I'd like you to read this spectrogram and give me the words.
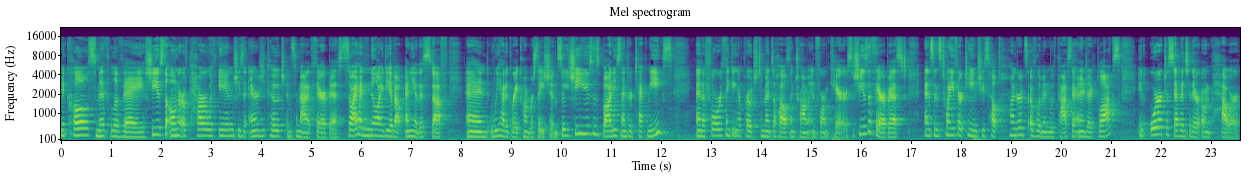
Nicole Smith LeVay. She is the owner of Power Within. She's an energy coach and somatic therapist. So I had no idea about any of this stuff, and we had a great conversation. So she uses body centered techniques and a forward thinking approach to mental health and trauma informed care. So she is a therapist, and since 2013, she's helped hundreds of women move past their energetic blocks in order to step into their own power.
